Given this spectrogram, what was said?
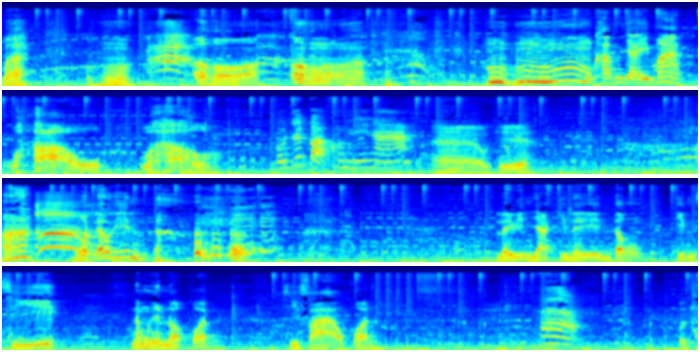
เว้ยโอ้โหโอ้โหโอ้โหอือหือคำใหญ่มาก ว้าว ว้าว เราจะกอดคนนี้นะ อ่าโอเคฮะหมดแล้ววิน เลวินอยากกินเลวินต้องกินสีน้ำเงินออกก่อน สีฟ้าออกก่อนอะโอเค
